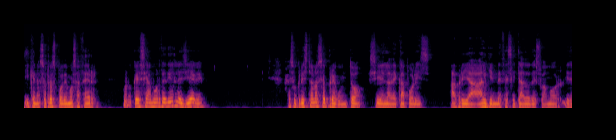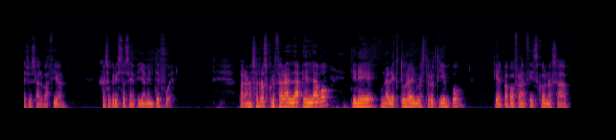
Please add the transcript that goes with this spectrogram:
Y que nosotros podemos hacer, bueno, que ese amor de Dios les llegue. Jesucristo no se preguntó si en la Decápolis habría alguien necesitado de su amor y de su salvación. Jesucristo sencillamente fue. Para nosotros cruzar el lago tiene una lectura en nuestro tiempo que el Papa Francisco nos ha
